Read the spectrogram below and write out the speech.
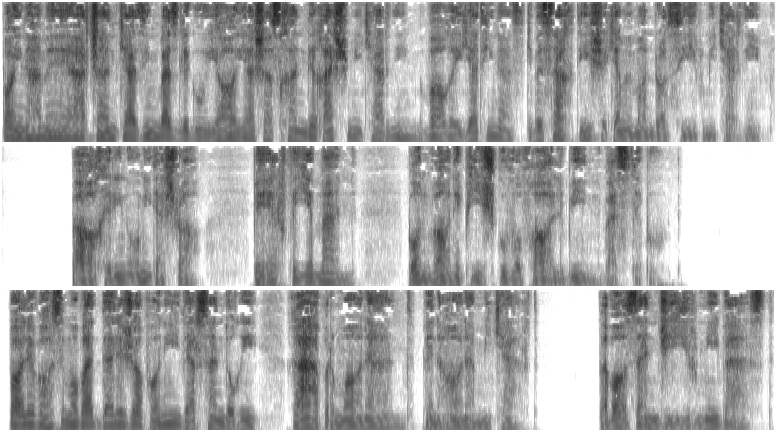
با این همه هرچند که از این بزلگویی هایش از خنده غش می کردیم واقعیت این است که به سختی شکممان را سیر می کردیم و آخرین امیدش را به حرفه من به عنوان پیشگو و فالبین بسته بود. با لباس مبدل ژاپنی در صندوقی قبر مانند پنهانم می کرد و با زنجیر می بست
